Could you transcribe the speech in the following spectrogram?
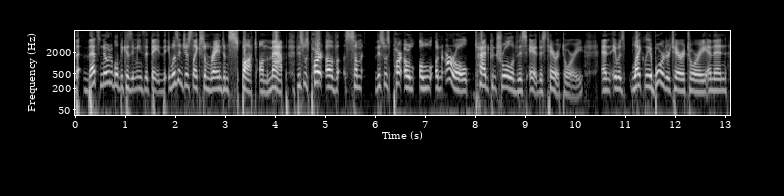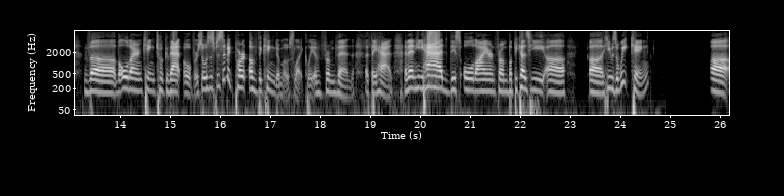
th- that's notable because it means that they it wasn't just like some random spot on the map. This was part of some. This was part. A, a, an earl had control of this a- this territory, and it was likely a border territory. And then the the old Iron King took that over. So it was a specific part of the kingdom, most likely, from then that they had. And then he had this old Iron from, but because he uh uh he was a weak king, uh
